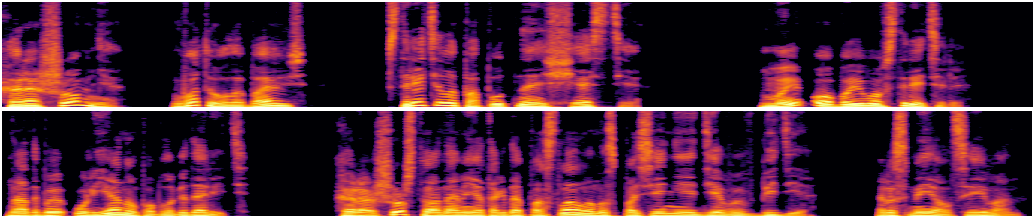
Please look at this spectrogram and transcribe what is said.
«Хорошо мне, вот и улыбаюсь. Встретила попутное счастье. Мы оба его встретили. Надо бы Ульяну поблагодарить. Хорошо, что она меня тогда послала на спасение девы в беде», — рассмеялся Иван.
